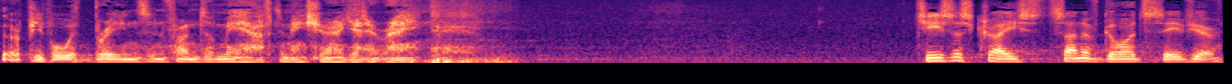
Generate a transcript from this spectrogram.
There are people with brains in front of me. I have to make sure I get it right. Jesus Christ, Son of God, Savior,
